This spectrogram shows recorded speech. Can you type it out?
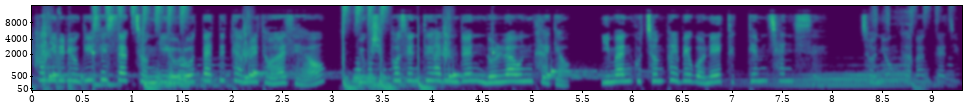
한일의료기 새싹 전기요로 따뜻함을 더하세요. 60% 할인된 놀라운 가격 29,800원의 득템 찬스 전용 가방까지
